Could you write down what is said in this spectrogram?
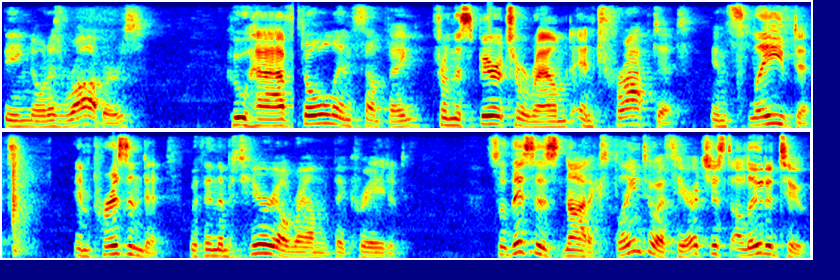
being known as robbers, who have stolen something from the spiritual realm and trapped it, enslaved it, imprisoned it within the material realm that they created. So this is not explained to us here, it's just alluded to.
